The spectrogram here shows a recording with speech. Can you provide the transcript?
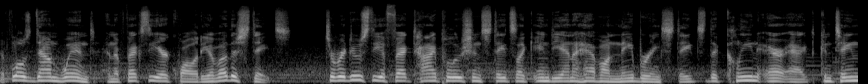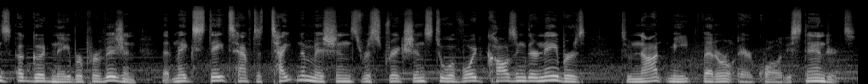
It flows downwind and affects the air quality of other states. To reduce the effect high pollution states like Indiana have on neighboring states, the Clean Air Act contains a good neighbor provision that makes states have to tighten emissions restrictions to avoid causing their neighbors to not meet federal air quality standards.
